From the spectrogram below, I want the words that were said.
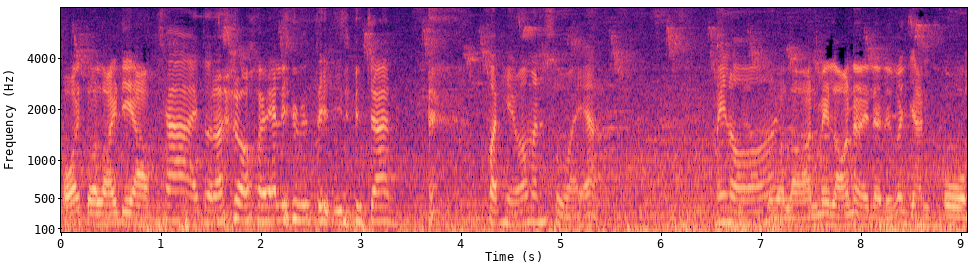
โอ้ยตัวร้อยเดียว ใช่ตัวละร้อยลิมิเต็ดอีดิชั่นฝอดเห็นว่ามันสวยอะ ไม่ร้อน ตัวร้อนไม่ร้อนอะไรเลยเดี๋ยวว่ายันโคม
